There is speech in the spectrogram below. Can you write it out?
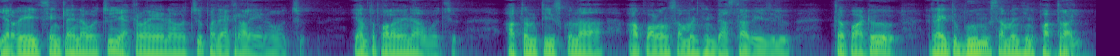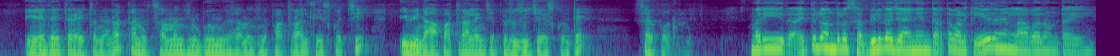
ఇరవై ఐదు సెంట్లు అయినా అవ్వచ్చు ఎకరం అయినా అవ్వచ్చు పది ఎకరాలు అయినా అవ్వచ్చు. ఎంత పొలం అయినా అవ్వచ్చు. అతను తీసుకున్న ఆ పొలం సంబంధించిన దస్తావేజులుతో పాటు రైతు భూమికి సంబంధించిన పత్రాలు. ఏదైతే రైతు ఉన్నాడో తనకు సంబంధించిన భూమికి సంబంధించిన పత్రాలు తీసుకొచ్చి ఇవి నా పత్రాలు అని చెప్పి రుజువు చేసుకుంటే సరిపోతుంది. మరి రైతులు అందులో సభ్యులుగా జాయిన్ అయిన తర్వాత వాళ్ళకి ఏ విధమైన లాభాలు ఉంటాయి?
